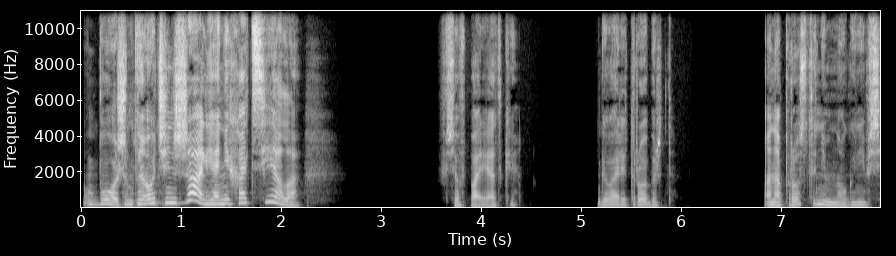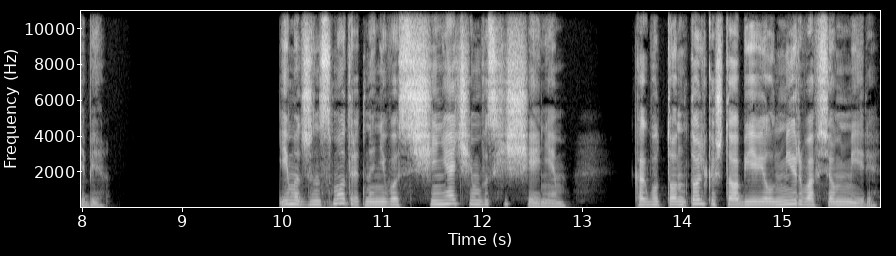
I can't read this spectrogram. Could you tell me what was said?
«Боже, мне очень жаль, я не хотела». Все в порядке», — говорит Роберт. Она просто немного не в себе. Имаджин смотрит на него с щенячьим восхищением — как будто он только что объявил мир во всем мире.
